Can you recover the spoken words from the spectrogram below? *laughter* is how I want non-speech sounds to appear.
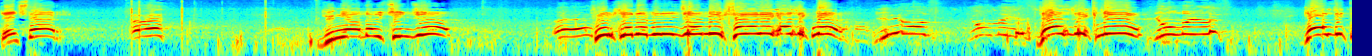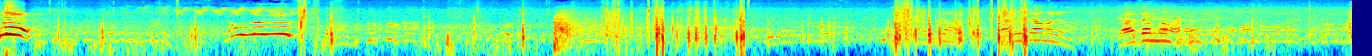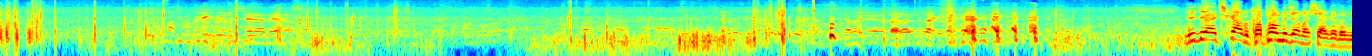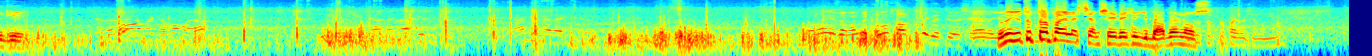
Gençler Evet. dünyada üçüncü Evet. Türkiye'de birinci en büyük şelale geldik mi? Gidiyoruz. Yoldayız. Geldik mi? Yoldayız. Geldik mi? Yoldayız. Gelmeyeceğim acaba. Geleceğim bana. Atlamaya gidiyoruz şelaleye. *laughs* Video açık abi kapamayacağım aşağı kadar videoyu. Aynı zamanda kavun karpuz da götürüyor şelaleye. Bunu YouTube'da paylaşacağım şeydeki gibi haberin olsun. YouTube'da paylaşalım bunu.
